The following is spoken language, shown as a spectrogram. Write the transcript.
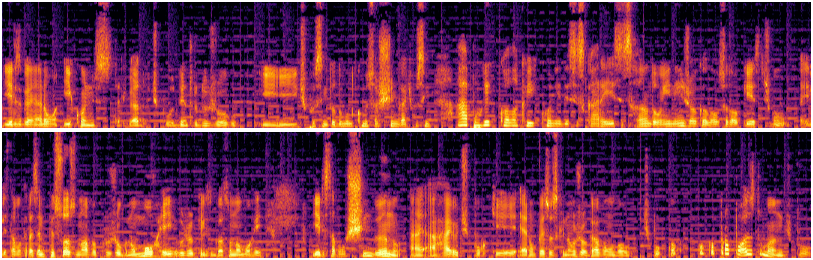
E eles ganharam ícones, tá ligado? Tipo, dentro do jogo. E, tipo assim, todo mundo começou a xingar, tipo assim, ah, por que coloca ícone desses caras aí, esses random aí, nem joga LOL, sei lá o que. Tipo, eles estavam trazendo pessoas novas pro jogo não morrer, o jogo que eles gostam não morrer. E eles estavam xingando a, a, Riot porque eram pessoas que não jogavam LOL. Tipo, qual, qual, é o propósito, mano? Tipo,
